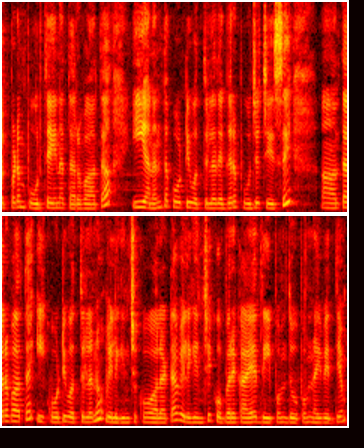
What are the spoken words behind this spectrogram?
చెప్పడం పూర్తయిన తర్వాత ఈ అనంతకోటి ఒత్తుల దగ్గర పూజ చేసి తర్వాత ఈ కోటి ఒత్తులను వెలిగించుకోవాలట. వెలిగించి కొబ్బరికాయ దీపం ధూపం నైవేద్యం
